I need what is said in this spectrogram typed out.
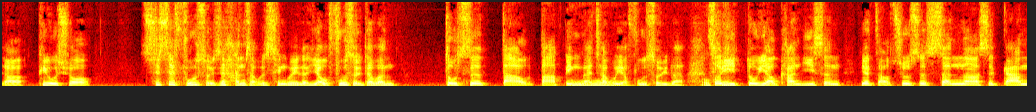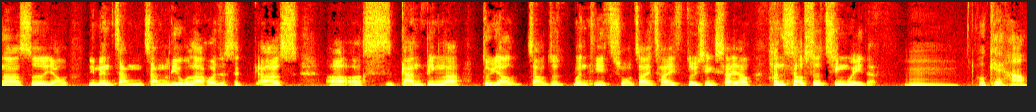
呃，譬如说。其实腹水是很少是轻微的，有腹水的人都是到大病来才会有腹水的，所以都要看医生，要找出是肾啊、是肝啊、是有里面长长瘤啦，或者是呃呃呃肝病啦，都要找出问题所在才对症下药，很少是轻微的。嗯，OK，好，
